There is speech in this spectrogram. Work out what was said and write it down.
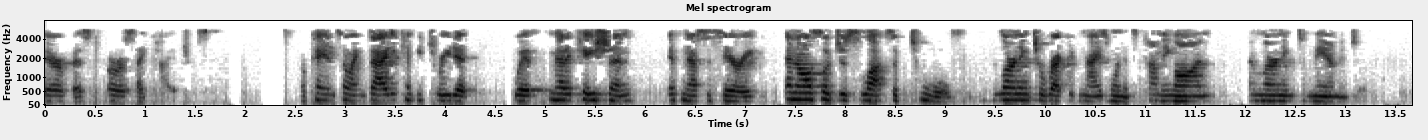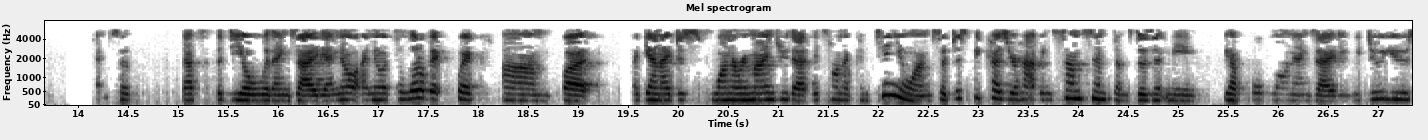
therapist or a psychiatrist. Okay, and so anxiety can be treated with medication if necessary, and also just lots of tools, learning to recognize when it's coming on and learning to manage it. Okay, so that's the deal with anxiety. I know, I know it's a little bit quick, um, but again, I just want to remind you that it's on a continuum. So just because you're having some symptoms doesn't mean you have full-blown anxiety. We do use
